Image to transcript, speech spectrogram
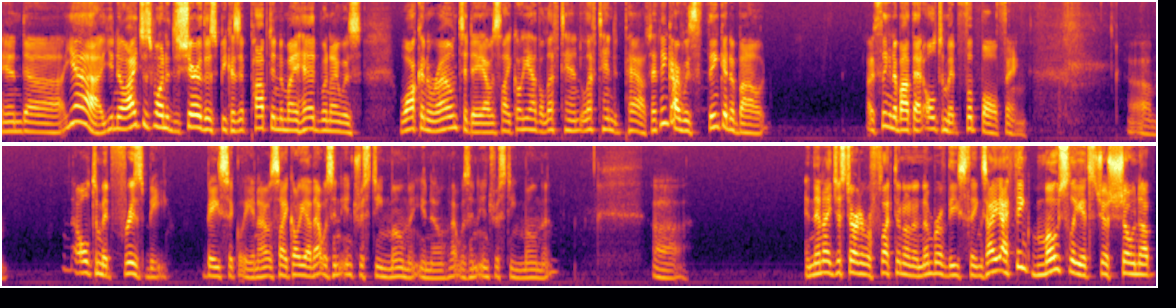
and uh, yeah, you know, I just wanted to share this because it popped into my head when I was walking around today, I was like, oh yeah, the left hand left-handed pass. I think I was thinking about I was thinking about that ultimate football thing. Um, ultimate frisbee, basically. And I was like, oh yeah, that was an interesting moment, you know. That was an interesting moment. Uh, and then I just started reflecting on a number of these things. I, I think mostly it's just shown up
